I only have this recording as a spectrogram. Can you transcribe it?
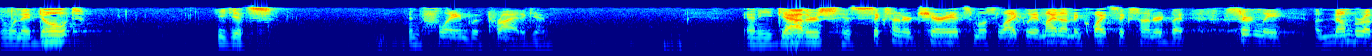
And when they don't, he gets inflamed with pride again. And he gathers his 600 chariots, most likely. It might not have been quite 600, but certainly a number of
